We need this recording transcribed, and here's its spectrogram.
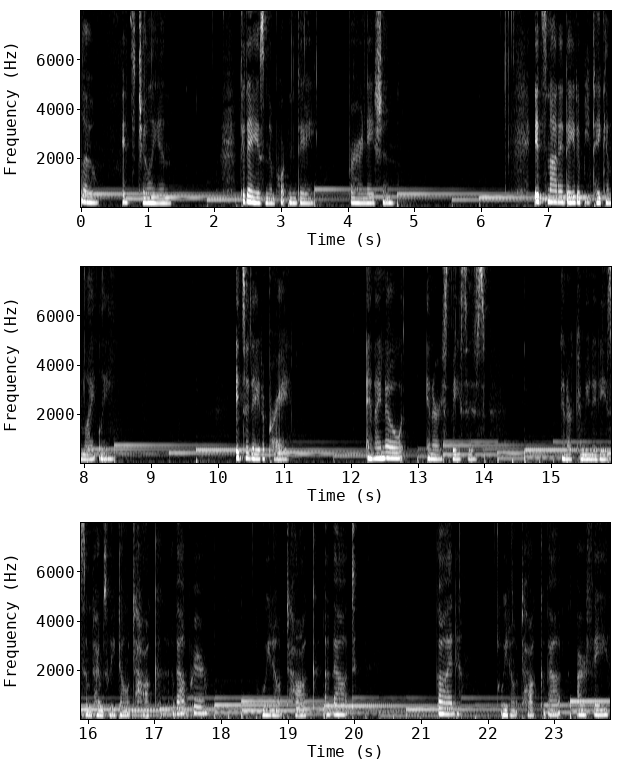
it's Jillian. Today is an important day for our nation. It's not a day to be taken lightly, it's a day to pray. And I know in our spaces, in our communities, sometimes we don't talk about prayer. We don't talk about God. We don't talk about our faith.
